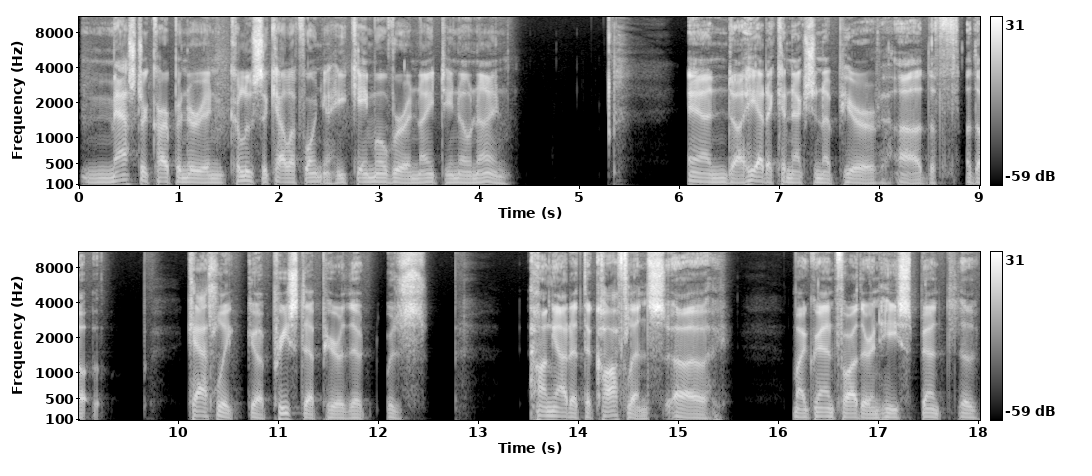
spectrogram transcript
master carpenter in Colusa, California. He came over in 1909, and uh, he had a connection up here. Uh, the the Catholic uh, priest up here that was hung out at the Coughlins. Uh, my grandfather and he spent the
